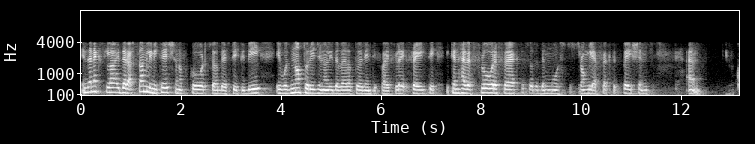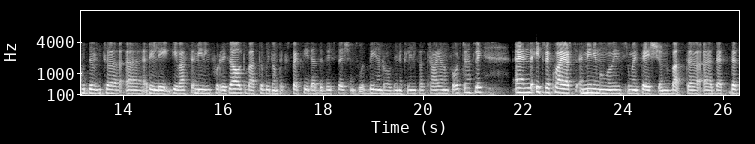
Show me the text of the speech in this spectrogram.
In the next slide, there are some limitations, of course, of the SPPB. It was not originally developed to identify frailty. It can have a floor effect, so that the most strongly affected patients um, couldn't uh, uh, really give us a meaningful result, but we don't expect either that these patients would be enrolled in a clinical trial, unfortunately. And it requires a minimum of instrumentation, but uh, that, that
